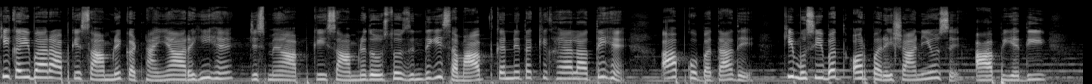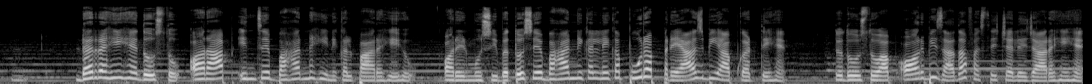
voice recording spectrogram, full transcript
कि कई बार आपके सामने कठिनाइयाँ आ रही हैं, जिसमें आपके सामने दोस्तों ज़िंदगी समाप्त करने तक के ख्याल आते हैं। आपको बता दें कि मुसीबत और परेशानियों से आप यदि डर रहे हैं दोस्तों, और आप इनसे बाहर नहीं निकल पा रहे हो, और इन मुसीबतों से बाहर निकलने का पूरा प्रयास भी आप करते हैं। तो दोस्तों, आप और भी ज़्यादा फंसते चले जा रहे हैं।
